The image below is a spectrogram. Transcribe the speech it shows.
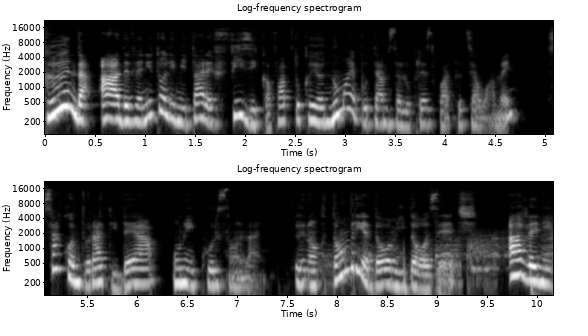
Când a devenit o limitare fizică, faptul că eu nu mai puteam să lucrez cu atâția oameni, s-a conturat ideea unui curs online. În octombrie 2020 a venit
